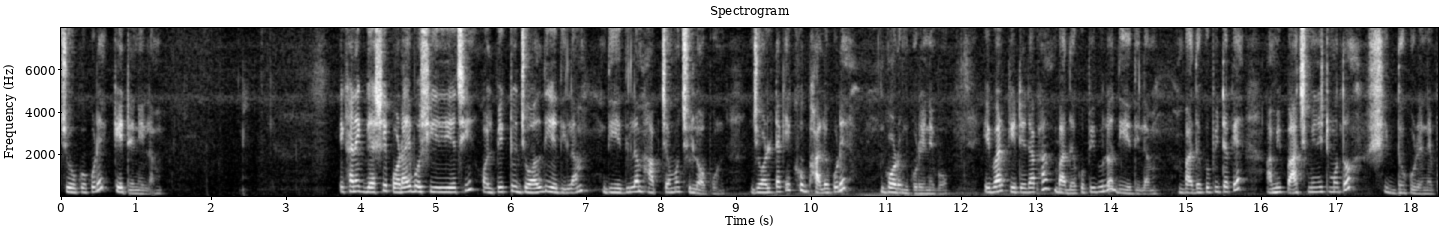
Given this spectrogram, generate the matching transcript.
চৌকো করে কেটে নিলাম। এখানে গ্যাসে কড়াই বসিয়ে দিয়েছি। অল্প একটু জল দিয়ে দিলাম। দিয়ে দিলাম হাফ চামচ লবণ। জলটাকে খুব ভালো করে গরম করে নেব। এবার কেটে রাখা বাঁধাকপিগুলো দিয়ে দিলাম। বাঁধাকপিটাকে আমি পাঁচ মিনিট মতো সিদ্ধ করে নেব।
